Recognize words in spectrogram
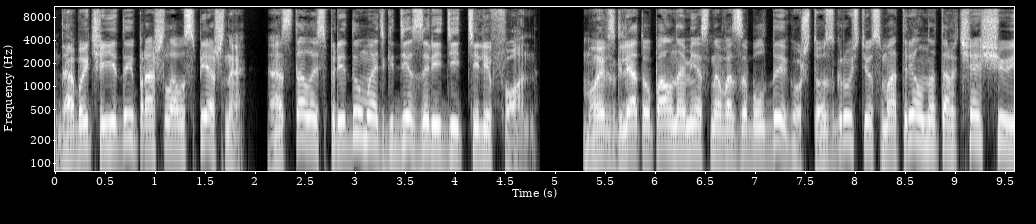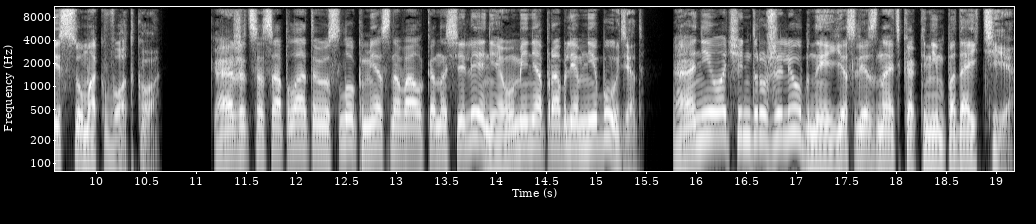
Добыча еды прошла успешно, Осталось придумать, где зарядить телефон. Мой взгляд упал на местного забулдыгу, что с грустью смотрел на торчащую из сумок водку. Кажется, с оплатой услуг местного алконаселения у меня проблем не будет. Они очень дружелюбные, если знать, как к ним подойти.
